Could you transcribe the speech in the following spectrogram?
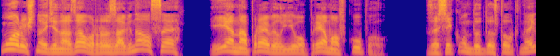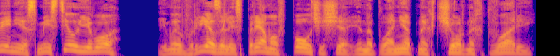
Мой ручной динозавр разогнался, и я направил его прямо в купол. За секунду до столкновения сместил его, и мы врезались прямо в полчища инопланетных черных тварей.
